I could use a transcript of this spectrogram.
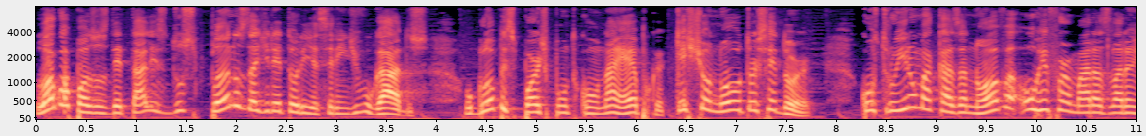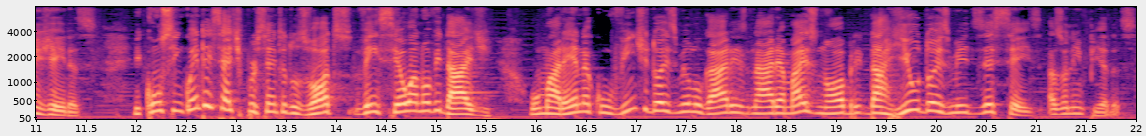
Logo após os detalhes dos planos da diretoria serem divulgados, o Globoesporte.com na época questionou o torcedor: construir uma casa nova ou reformar as Laranjeiras? E com 57% dos votos, venceu a novidade, uma arena com 22 mil lugares na área mais nobre da Rio 2016, as Olimpíadas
